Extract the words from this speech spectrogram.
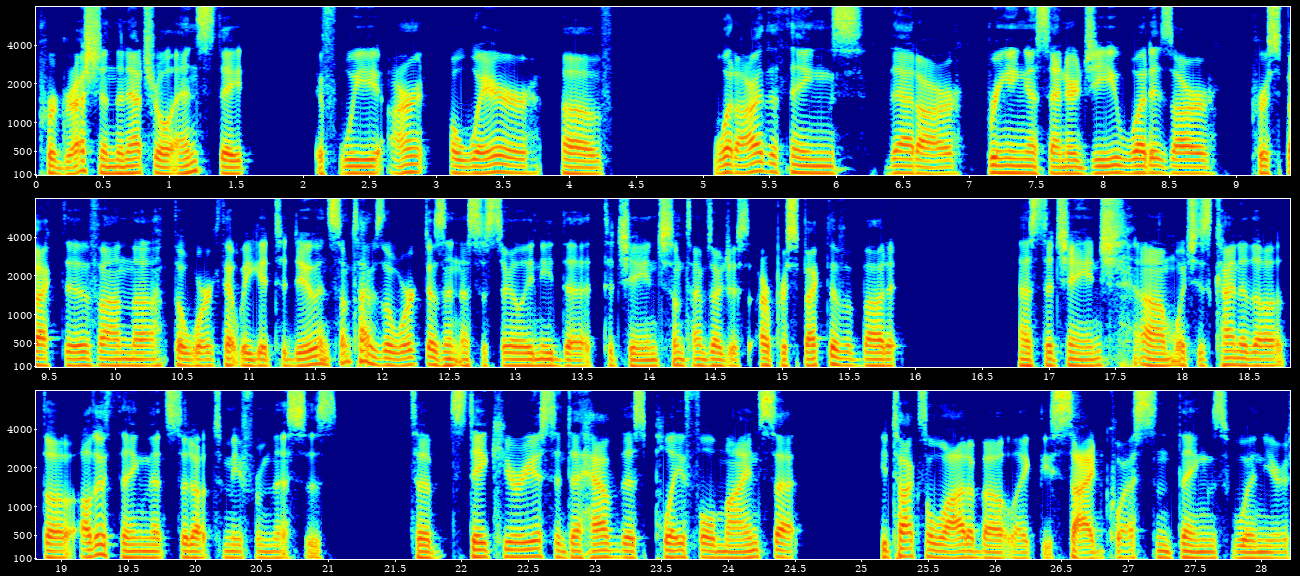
progression, the natural end state. If we aren't aware of what are the things that are bringing us energy, what is our perspective on the the work that we get to do, and sometimes the work doesn't necessarily need to to change. Sometimes our just our perspective about it has to change, um, which is kind of the the other thing that stood out to me from this is to stay curious and to have this playful mindset. He talks a lot about like these side quests and things when you're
